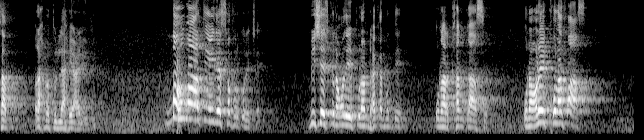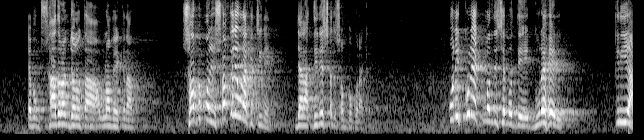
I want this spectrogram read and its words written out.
সাহ রহমতুল্লাহ আলহী বহুবার তিনি এই দেশ সফর করেছেন। বিশেষ করে আমাদের পুরান ঢাকার মধ্যে ওনার খানকা আছে, ওনার অনেক খোলাফা আছে এবং সাধারণ জনতা উলামে একরাম সর্বোপরি সকলে ওনাকে চিনেন, যারা দিনের সাথে সম্পর্ক রাখেন। উনি কোন এক মন্দিরের মধ্যে গুনাহের ক্রিয়া,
